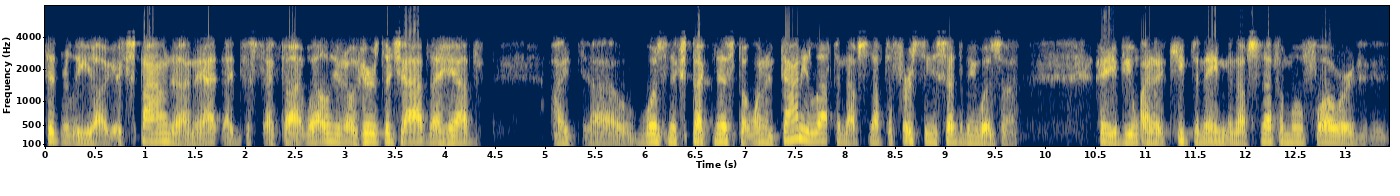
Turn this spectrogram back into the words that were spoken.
didn't really uh, expound on that. I just I thought, well, you know, here's the job I have I uh, wasn't expecting this, but when Donnie left Enuff Z'Nuff, the first thing he said to me was, uh, "Hey, if you want to keep the name Enough Z'Nuff and move forward,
